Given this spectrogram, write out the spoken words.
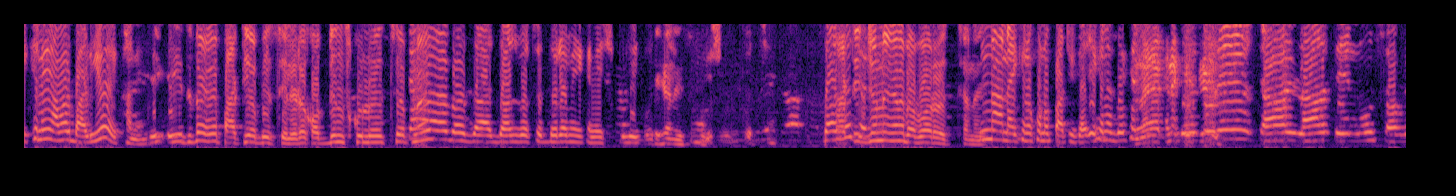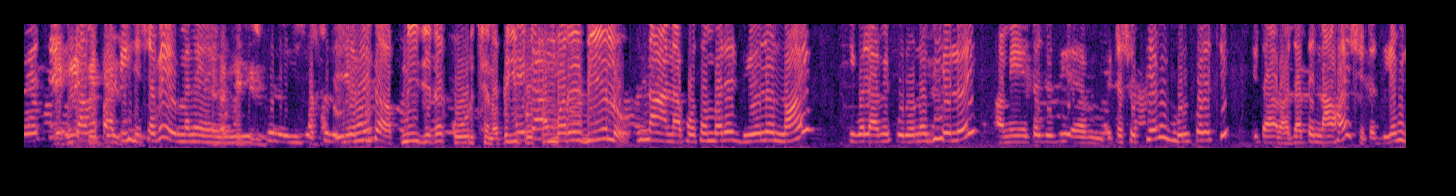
এখানে আমার বাড়িও এখানে। এই- এই- এটা তো পার্টি অফিস ছিল এটা কতদিন স্কুল হয়েছে আপনার? দশ বছর ধরে আমি এখানে স্কুলই করছি। এখানে স্কুল। করছি। পার্টির জন্য এখানে ব্যবহার হচ্ছে না? না না এখানে কোনো পার্টি না। এখানে দেখেন ভেতরে চাল লাল তেল নুন সব রয়েছে। এটা আমি পার্টি হিসেবে মানে স্কুল আচ্ছা, স্কুল আপনি যেটা করছেন আপনি কি প্রথমবারের বিএলও না না প্রথমবারের বিএলও নয়। কি বলে আমি পুরনো লই আমি এটা যদি এটা সত্যি আমি ভুল করেছি এটা আর যাতে না হয় সেটার দিকে আমি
